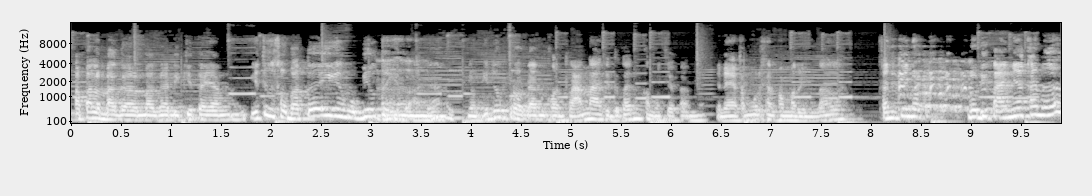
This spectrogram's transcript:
apa lembaga-lembaga di kita yang itu sobat teuing yang mobil tuh gitu Hmm. ada. Yang itu pro dan kontrana gitu kan kemacetan dan yang kamu urusan pemerintah lah. Kan itu nu, nu ditanya kan eh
